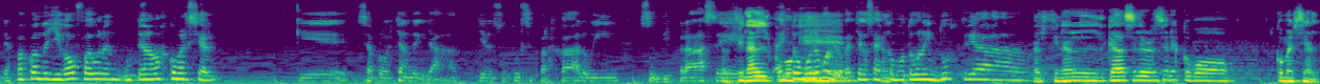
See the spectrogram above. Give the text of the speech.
Después cuando llegó fue un, un tema más comercial, que se aprovechan de que ya tienen sus dulces para Halloween, sus disfraces. Al final, hay todo un monopolio, ¿cachai? O sea, es como toda una industria. Al final, cada celebración es como comercial.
